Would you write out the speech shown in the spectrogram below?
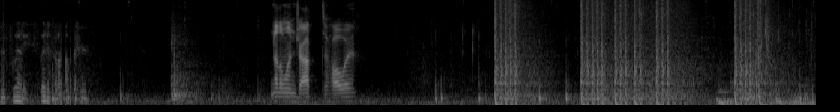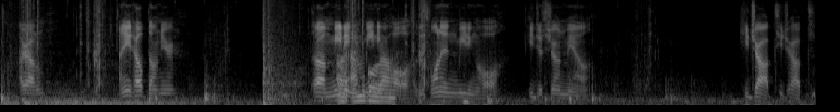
Wait, wait, wait, up here. Another one dropped to hallway. I got him. I need help down here. Uh, meeting, I'm meeting hall. There's one in meeting hall. He just shown me out. He dropped. He dropped.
